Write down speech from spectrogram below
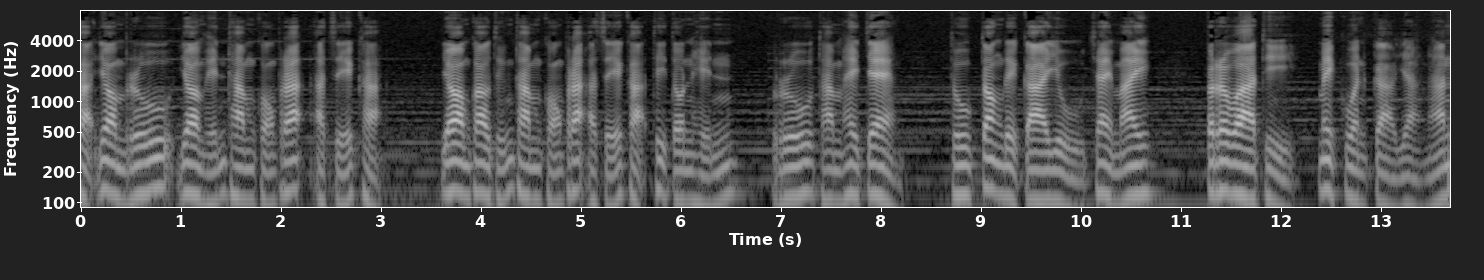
ขะย่อมรู้ย่อมเห็นธรรมของพระอเสขะ ย่อมเข้าถึงธรรมของพระอเสขะที่ตนเห็น รู้ทำให้แจ้ง ถูกต้องด้วยกายอยู่ใช่ไหม ประวาทีไม่ควรกล่าวอย่างนั้น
